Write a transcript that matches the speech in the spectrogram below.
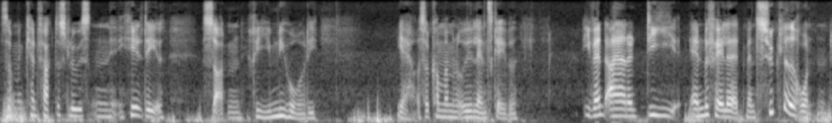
Så man kan faktisk løse en hel del sådan rimelig hurtigt. Ja, og så kommer man ud i landskabet. Eventejerne, de anbefalede, at man cyklede runden.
